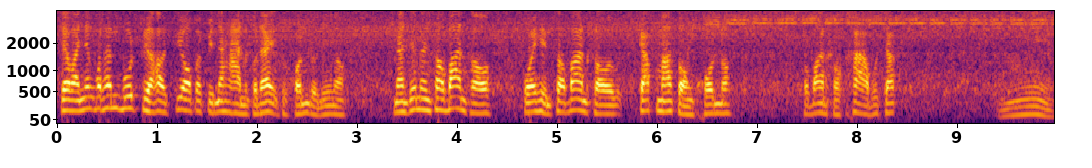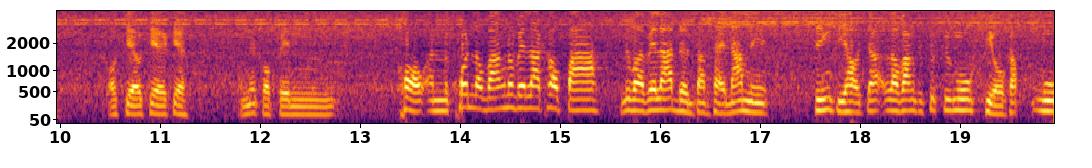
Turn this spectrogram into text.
แต่ว่ายังพอท่านบุตรเผื่อเขาเสี่ยวไปเป็นอาหารก็ได้ทุกคนตัวนี้เนาะนั่นจะเป็นชาวบ้านเขาพอเห็นชาวบ้านเขากลับมาสองคนเนาะชาวบ้านเขาฆ่าพุจักนี่โอเคโอเคโอเคอันนี้ก็เป็น ขออันคนระวังนะเวลาเข้าป่าหรือว่าเวลาเดินตามสายน้ำนี่สิ่งที่เขาจะระวังที่สุดคืองูเขียวกับงู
